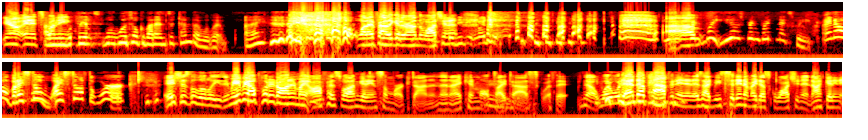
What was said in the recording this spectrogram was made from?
You know, and it's I funny mean, we'll, be, we'll, we'll talk about it in September, will we? Eh? when I finally get around to watching it. get watch it. You have Um, wait, you have spring break next week. I know, but I still I still have to work. It's just a little easier. Maybe I'll put it on in my office while I'm getting some work done, and then I can multitask with it. No, what would end up happening is I'd be sitting at my desk watching it, not getting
